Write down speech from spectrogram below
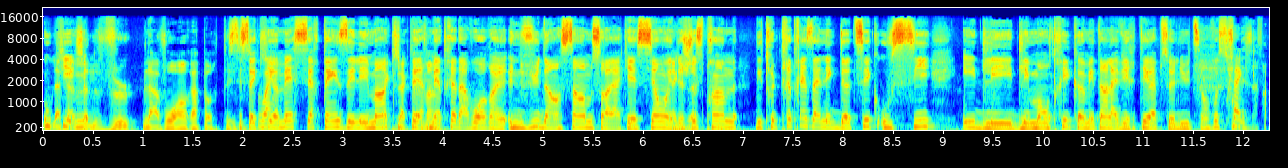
Ou la qui est- personne veut l'avoir rapportée. C'est ça qui Ouais. omet certains éléments Exactement. qui permettraient d'avoir un- une vue d'ensemble sur la question et de juste prendre des trucs très très anecdotiques aussi et de les, de les montrer comme étant la vérité absolue. Tu sais, on affaires.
